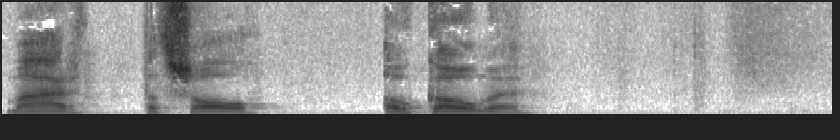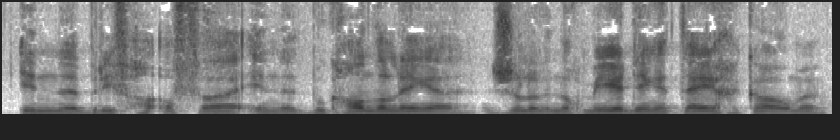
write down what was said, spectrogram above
maar dat zal ook komen in, de brief, of, uh, in het boek Handelingen. Zullen we nog meer dingen tegenkomen.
